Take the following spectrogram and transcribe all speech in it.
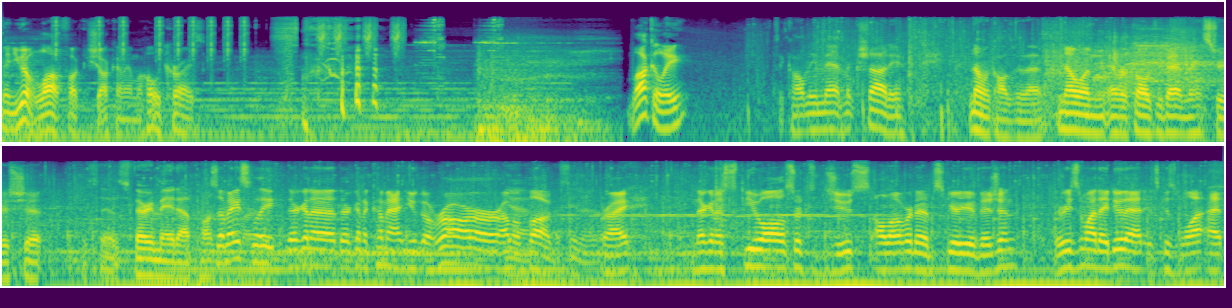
Man, you have a lot of fucking shotgun ammo. Holy Christ. Luckily, They call me Matt McShoddy. No one calls me that. no one ever called you that in the history of shit. It's, it's very made up. So basically, they're gonna they're gonna come at you and go, "Roar! I'm Yeah, a bug," I've seen that. right? And they're gonna spew all sorts of juice all over to obscure your vision. The reason why they do that is because one, at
